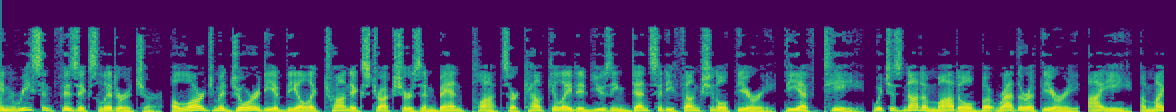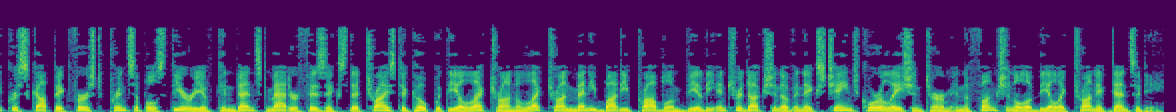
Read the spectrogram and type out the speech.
In recent physics literature, a large majority of the electronic structures and band plots are calculated using density functional theory (DFT), which is not a model but rather a theory, i.e., a microscopic first principles theory of condensed matter physics that tries to cope with the electron-electron many-body problem via the introduction of an exchange correlation term in the functional of the electronic density.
